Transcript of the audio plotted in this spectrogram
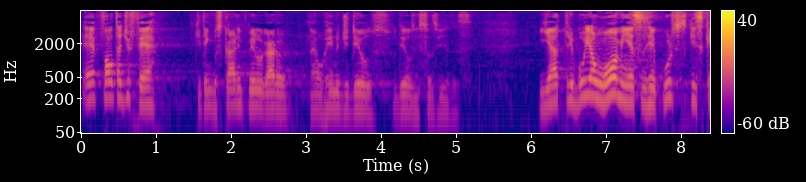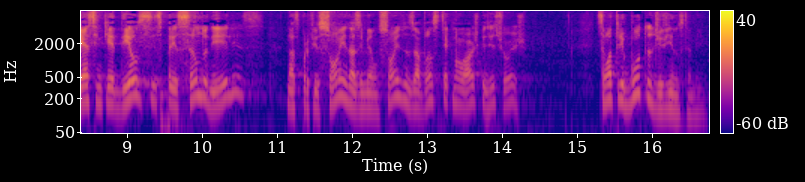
é falta de fé, que tem que buscar em primeiro lugar o, né, o reino de Deus, o Deus em suas vidas. E atribui ao homem esses recursos que esquecem que é Deus se expressando neles, nas profissões, nas invenções, nos avanços tecnológicos que existem hoje. São atributos divinos também.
